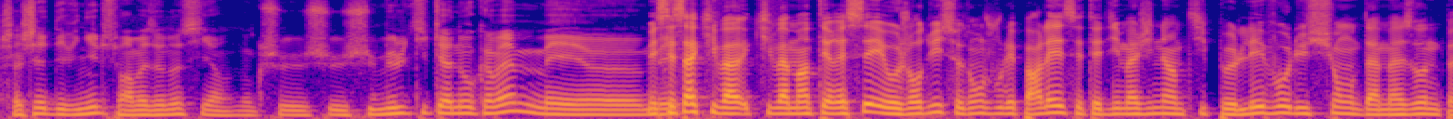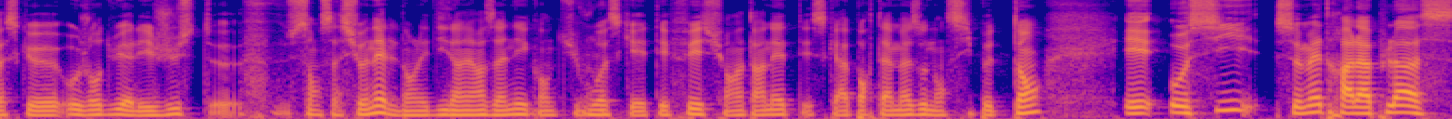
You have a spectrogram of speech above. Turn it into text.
J'achète des vinyles sur Amazon aussi. hein. Donc je, je- je suis multicanaux quand même, mais. euh, mais, c'est ça qui va, qui va m'intéresser, et aujourd'hui, ce dont je voulais parler, c'était d'imaginer un petit peu l'évolution d'Amazon, parce qu'aujourd'hui, elle est juste sensationnelle dans les dix dernières années, quand tu Mm. vois ce qui a été fait sur Internet et ce qu'a apporté Amazon en si peu de temps. Et aussi se mettre à la place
